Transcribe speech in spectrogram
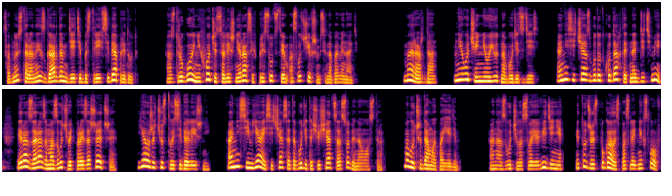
С одной стороны, с гардом дети быстрее в себя придут, а с другой не хочется лишний раз их присутствием о случившемся напоминать. «Мэр Ардан, мне очень неуютно будет здесь. Они сейчас будут кудахтать над детьми и раз за разом озвучивать произошедшее. Я уже чувствую себя лишней. Они семья, и сейчас это будет ощущаться особенно остро. Мы лучше домой поедем. Она озвучила свое видение и тут же испугалась последних слов.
